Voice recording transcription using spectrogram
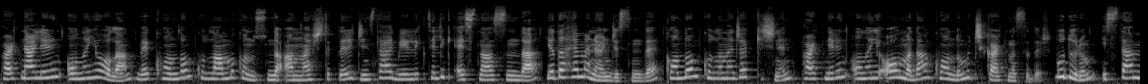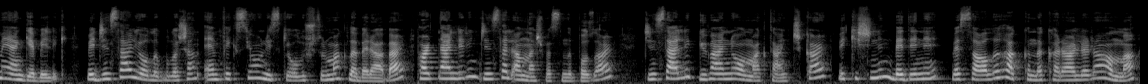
partnerlerin onayı olan ve kondom kullanma konusunda anlaştıkları cinsel birliktelik esnasında ya da hemen öncesinde kondom kullanacak kişinin partnerin onayı olmadan kondomu çıkartmasıdır. Bu durum istenmeyen gebelik ve cinsel yolla bulaşan enfeksiyon riski oluşturmakla beraber partnerlerin cinsel anlaşmasını bozar, cinsellik güvenli olmaktan çıkar ve kişinin bedeni ve sağlığı hakkında kararları alma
